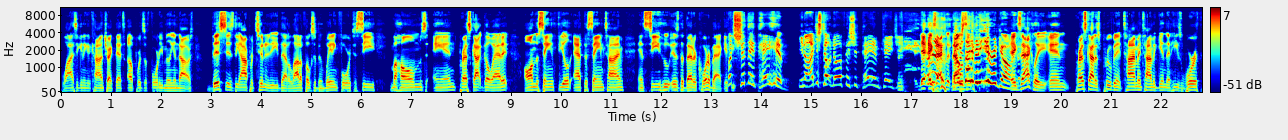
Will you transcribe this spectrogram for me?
Why is he getting a contract that's upwards of forty million dollars? This is the opportunity that a lot of folks have been waiting for to see Mahomes and Prescott go at it on the same field at the same time and see who is the better quarterback. If But you- should they pay him? You know, I just don't know if they should pay him, KG. Yeah, exactly. that, That was, was not even a year ago. Exactly. And Prescott has proven it time and time again that he's worth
